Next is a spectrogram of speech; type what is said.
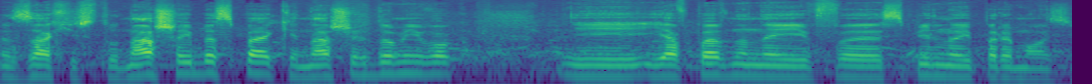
захисту нашої безпеки, наших домівок. І я впевнений в спільної перемозі.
